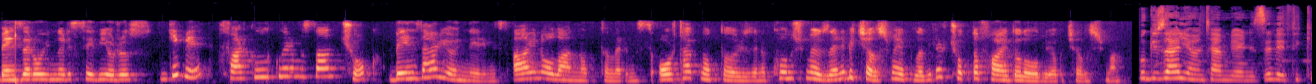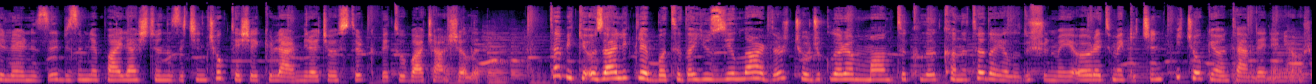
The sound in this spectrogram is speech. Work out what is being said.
Benzer oyunları seviyoruz gibi farklılıklarımızdan çok benzer yönlerimiz, aynı olan noktalarımız, ortak noktalar üzerine konuşma üzerine bir çalışma yapılabilir. Çok da faydalı oluyor bu çalışma. Bu güzel yöntemlerinizi ve fikirlerinizi bizimle paylaştığınız için çok teşekkürler Miraç Öztürk ve Tuğba Çanşalı. Tabii ki özellikle Batı'da yüzyıllardır çocuklara mantıklı, kanıta dayalı düşünmeyi öğretmek için birçok yöntem deneniyor.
